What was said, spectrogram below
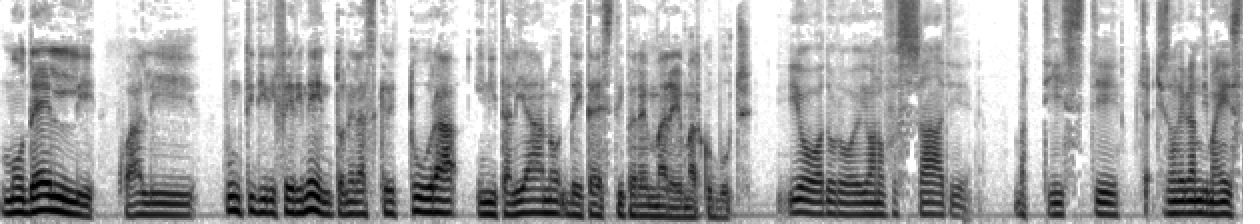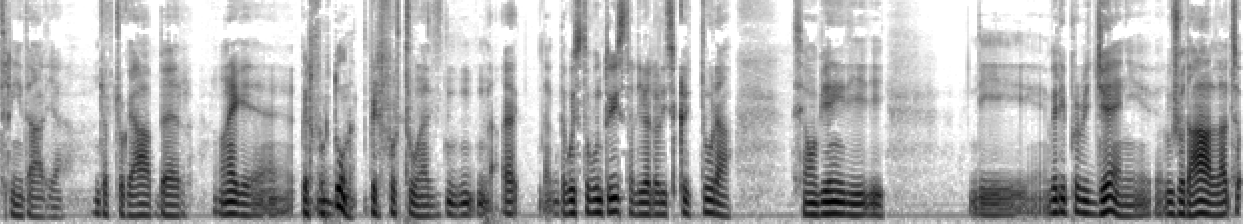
modelli, quali punti di riferimento nella scrittura in italiano dei testi per Emma Re e Marco Bucci? Io adoro Ivano Fossati, Battisti, cioè ci sono dei grandi maestri in Italia, Giorgio Gabber, non è che... Per fortuna. Per fortuna, eh, da questo punto di vista a livello di scrittura siamo pieni di, di, di veri e propri geni, Lucio Dalla, ce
